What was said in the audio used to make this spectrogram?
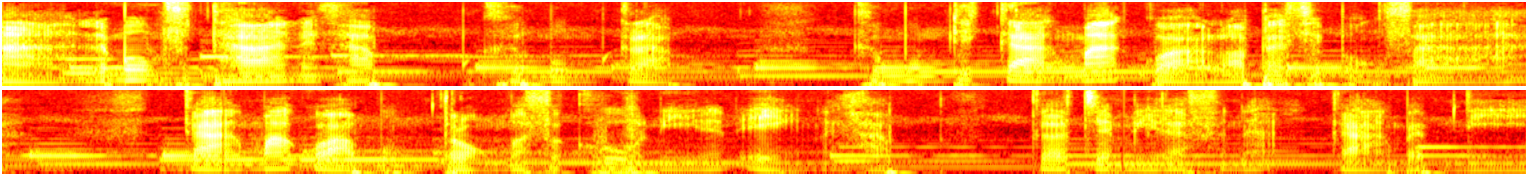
อ่า และมุมสุดท้ายนะครับ คือมุมกลับ คือมุมที่กลางมากกว่า 180 องศา กลางมากกว่ามุมตรงเมื่อสักครู่นี้นั่นเองนะครับ ก็จะมีลักษณะกลางแบบนี้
